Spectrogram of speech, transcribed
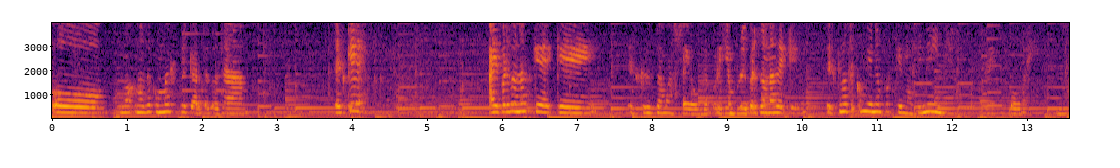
o no, no sé cómo explicártelo, o sea, es que hay personas que, que es que eso está más feo. O sea, por ejemplo, hay personas de que es que no te conviene porque no tiene dinero, es pobre. ¿no?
